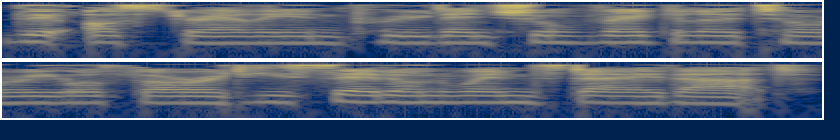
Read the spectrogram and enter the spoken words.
The Australian Prudential Regulatory Authority said on Wednesday that,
